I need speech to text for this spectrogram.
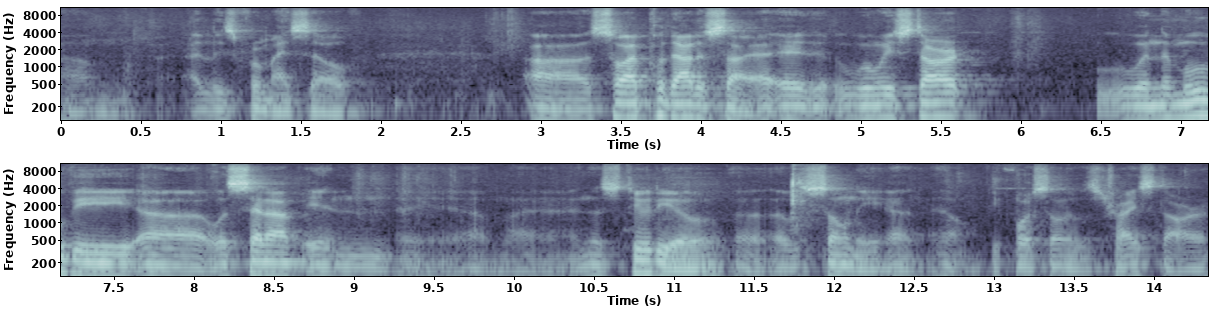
um, at least for myself. Uh, so I put that aside. It- when we start, when the movie uh, was set up in um, uh, in the studio uh, of Sony, uh, know, before Sony was TriStar,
